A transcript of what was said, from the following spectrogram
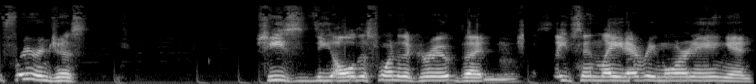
Frieren just she's the oldest one of the group, but Mhm. she sleeps in late every morning and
